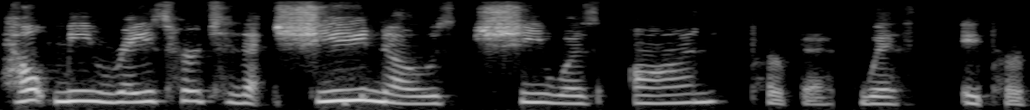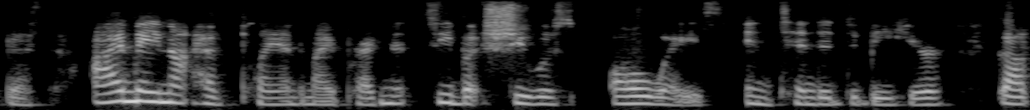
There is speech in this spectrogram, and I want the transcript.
Help me raise her to that she knows she was on purpose with a purpose. I may not have planned my pregnancy, but she was always intended to be here. God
